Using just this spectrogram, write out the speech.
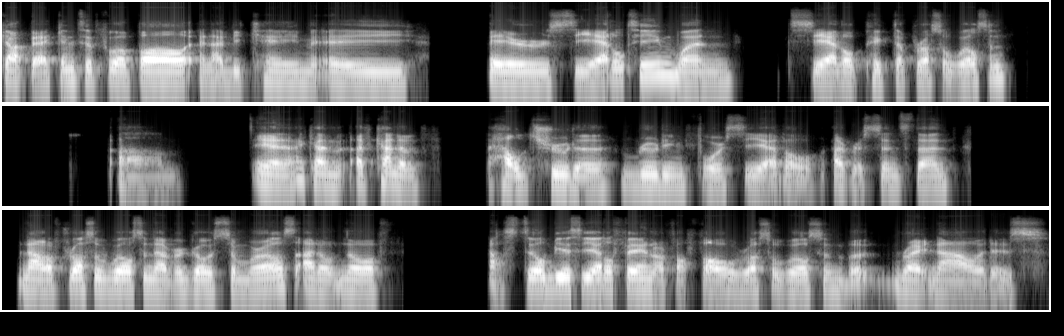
got back into football, and I became a Bears Seattle team when Seattle picked up Russell Wilson. Um, and I kind of I've kind of held true to rooting for Seattle ever since then. Now, if Russell Wilson ever goes somewhere else, I don't know if I'll still be a Seattle fan or if I'll follow Russell Wilson. But right now, it is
